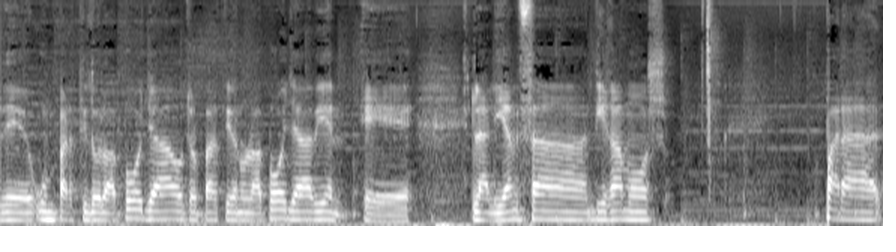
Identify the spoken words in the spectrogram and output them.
de un partido lo apoya, otro partido no lo apoya, bien, eh, la alianza, digamos, para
